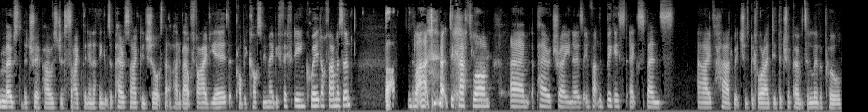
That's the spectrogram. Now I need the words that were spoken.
most of the trip I was just cycling in. I think it was a pair of cycling shorts that I've had about five years that probably cost me maybe 15 quid off Amazon. Something like that. Decathlon, um, a pair of trainers. In fact, the biggest expense I've had, which is before I did the trip over to Liverpool,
